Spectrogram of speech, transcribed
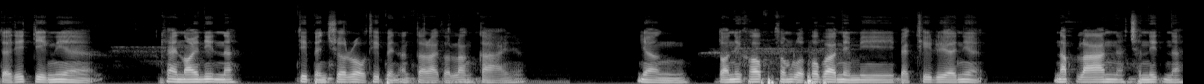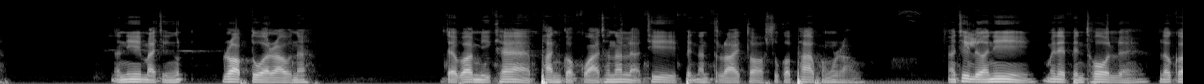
แต่ที่จริงเนี่ยแค่น้อยนิดนะที่เป็นเชื้อโรคที่เป็นอันตรายต่อร่างกายเนี่ย อย่างตอนนี้เขาสำรวจพบว่าเนี่ยมีแบคทีเรียเนี่ยนับล้านนะชนิดนะ อันนี้หมายถึงรอบตัวเรานะ แต่ว่ามีแค่พันกว่าๆเท่านั้นแหละที่เป็นอันตรายต่อสุขภาพของเราอันที่เหลือนี่ไม่ได้เป็นโทษเลย แล้วก็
